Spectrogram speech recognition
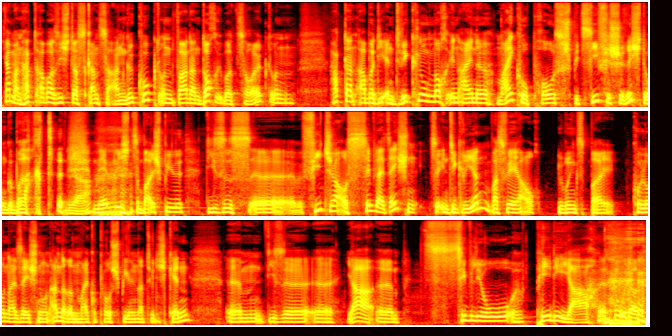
ja, man hat aber sich das Ganze angeguckt und war dann doch überzeugt und hat dann aber die Entwicklung noch in eine Microprose-spezifische Richtung gebracht. Ja. Nämlich zum Beispiel dieses äh, Feature aus Civilization zu integrieren, was wir ja auch übrigens bei Colonization und anderen Microprose-Spielen natürlich kennen. Ähm, diese, äh, ja, äh, Civiliopedia oder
